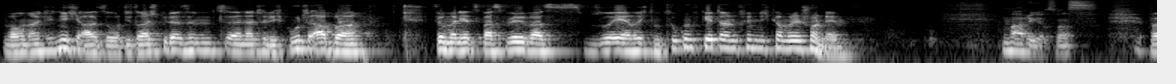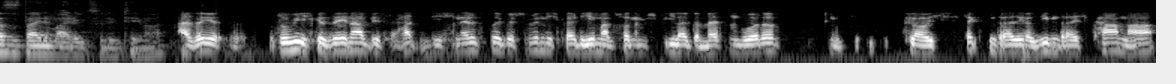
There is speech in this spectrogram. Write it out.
Warum eigentlich nicht? Also, die drei Spieler sind äh, natürlich gut, aber wenn man jetzt was will, was so eher in Richtung Zukunft geht, dann finde ich, kann man den schon nehmen. Marius, was, was ist deine Meinung zu dem Thema? Also, so wie ich gesehen habe, ist, hat die schnellste Geschwindigkeit, die jemals von einem Spieler gemessen wurde, glaube ich, 36 oder 37 km/h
